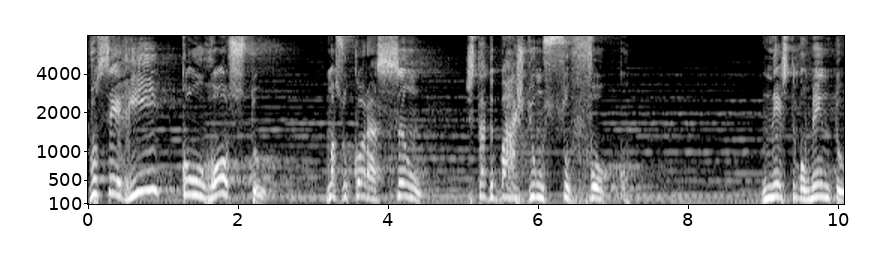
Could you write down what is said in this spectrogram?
Você ri com o rosto, mas o coração está debaixo de um sufoco. Neste momento,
